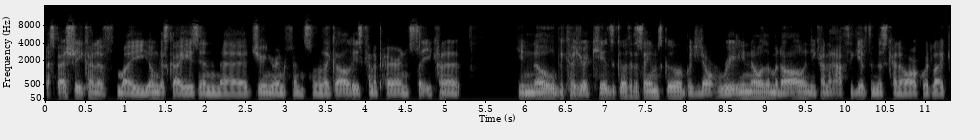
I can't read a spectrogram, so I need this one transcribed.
especially kind of my youngest guy. He's in uh, junior infants, and like all these kind of parents that you kind of you know because your kids go to the same school, but you don't really know them at all, and you kind of have to give them this kind of awkward like,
